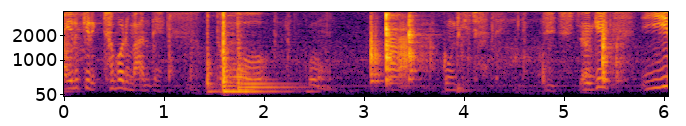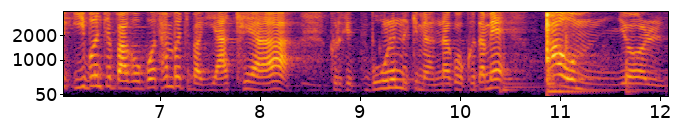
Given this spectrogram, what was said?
궁 이렇게 이렇게 쳐버리면 안 돼. 덩궁 깍꿍 이렇게 쳐야 돼. 네. 여기 이, 이 번째 박하고 삼 번째 박이 약해야 그렇게 모는 느낌이 안 나고 그 다음에 아홉 열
